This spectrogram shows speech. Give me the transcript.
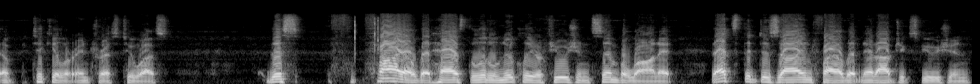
of particular interest to us. This file that has the little nuclear fusion symbol on it, that's the design file that NetObjects Fusion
